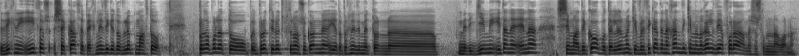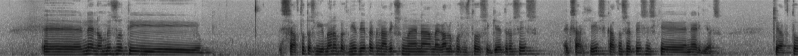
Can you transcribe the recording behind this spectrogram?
δείχνει ήθος σε κάθε παιχνίδι και το βλέπουμε αυτό. Πρώτα απ' όλα, το, η πρώτη ερώτηση που θέλω να σου κάνω για το παιχνίδι με, τον, με την Κίμη ήταν ένα σημαντικό αποτέλεσμα και βρεθήκατε να χάνετε και με μεγάλη διαφορά μέσα στον αγώνα. Ε, ναι, νομίζω ότι σε αυτό το συγκεκριμένο παιχνίδι έπρεπε να δείξουμε ένα μεγάλο ποσοστό συγκέντρωσης εξ αρχής, καθώς επίσης και ενέργειας. Και αυτό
